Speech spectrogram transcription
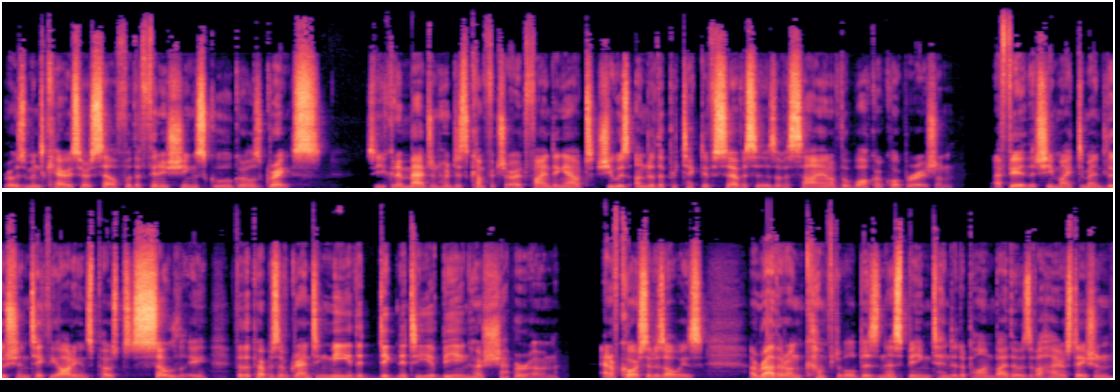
Rosamond carries herself with a finishing schoolgirl's grace, so you can imagine her discomfiture at finding out she was under the protective services of a scion of the Walker Corporation. I fear that she might demand Lucian take the audience post solely for the purpose of granting me the dignity of being her chaperone. And of course, it is always a rather uncomfortable business being tended upon by those of a higher station.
